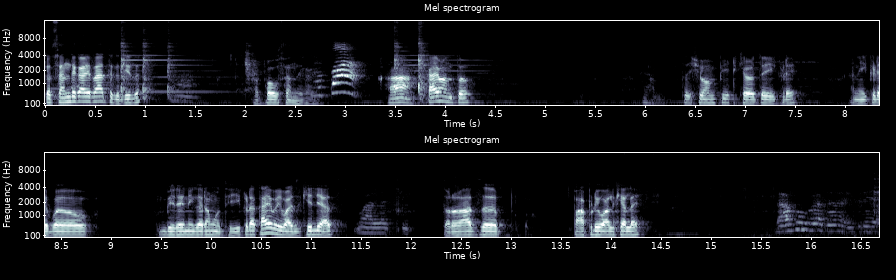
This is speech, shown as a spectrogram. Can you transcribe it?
का संध्याकाळी राहतं का तिथं? पाहू संध्याकाळी. हां काय म्हणतो? तर शिवम पीठ खेळतो इकडे. आणि इकडे ब बिर्याणी गरम होती. इकडं काय बाई भाजी केली आज? वालाची. तर आज पापडी वाल केला आहे दाखवू का जरा इकडे या.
